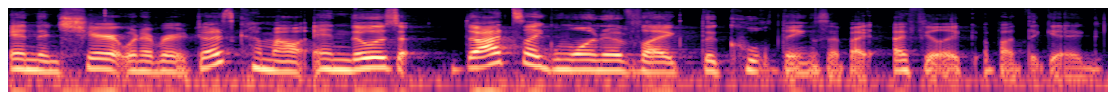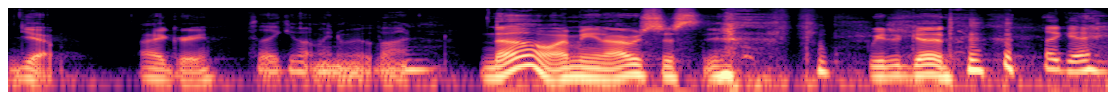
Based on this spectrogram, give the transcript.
and then share it whenever it does come out. And those, that's like one of like the cool things about I feel like about the gig. Yeah, I agree. I feel like you want me to move on. No, I mean I was just we did good. Okay.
